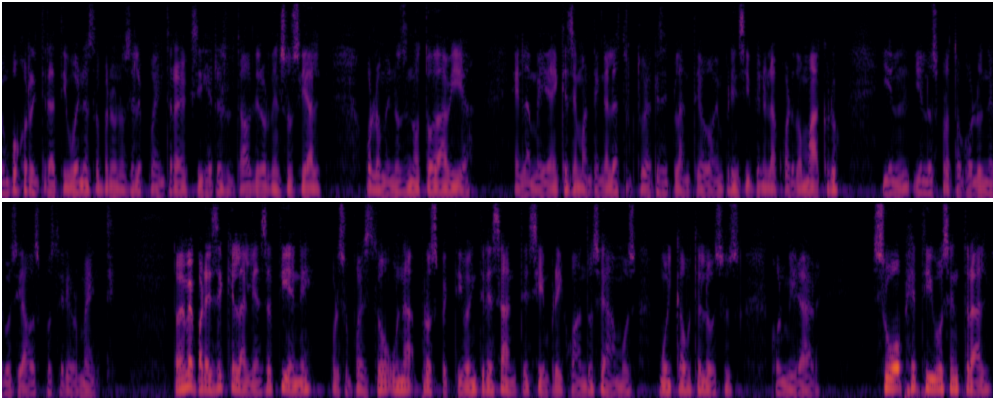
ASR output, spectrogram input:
un poco reiterativo en esto, pero no se le puede entrar a exigir resultados del orden social, por lo menos no todavía, en la medida en que se mantenga la estructura que se planteó en principio en el acuerdo macro y en, y en los protocolos negociados posteriormente. Entonces me parece que la alianza tiene, por supuesto, una perspectiva interesante siempre y cuando seamos muy cautelosos con mirar su objetivo central,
